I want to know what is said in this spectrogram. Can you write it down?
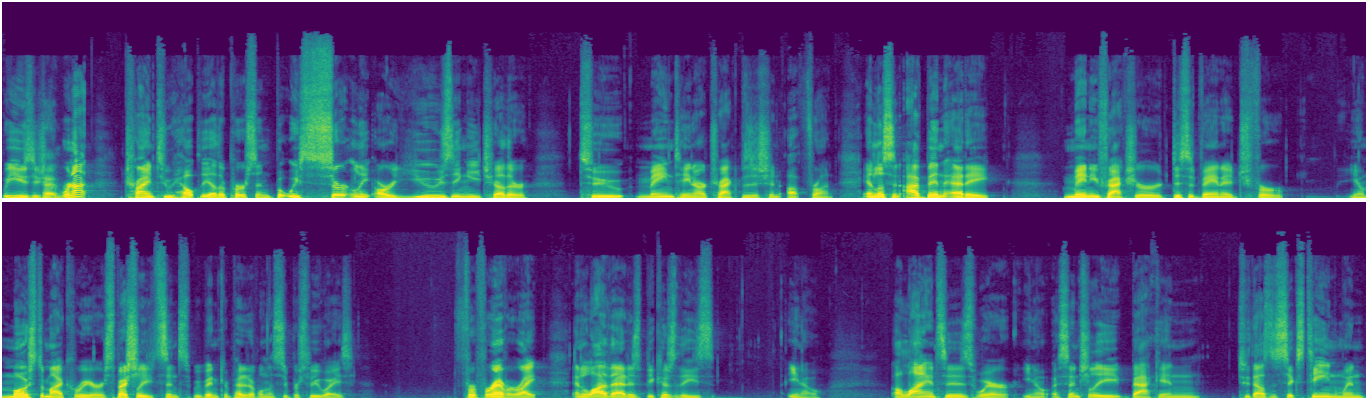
We use each Okay. other. We're not trying to help the other person, but we certainly are using each other to maintain our track position up front. And listen, I've been at a manufacturer disadvantage for you know most of my career, especially since we've been competitive on the super speedways for forever, right? And a lot of that is because of these, you know, alliances where you know essentially back in 2016 when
